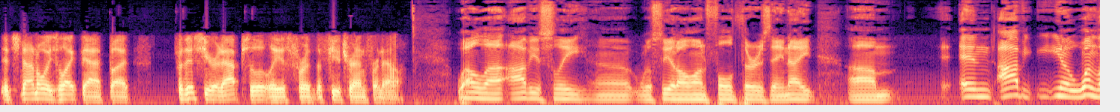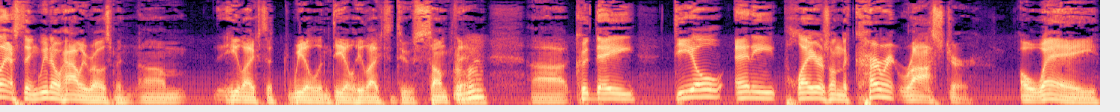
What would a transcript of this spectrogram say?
it's not always like that, but for this year, it absolutely is for the future and for now. Well, uh, obviously, uh, we'll see it all unfold Thursday night. Um, and ob- you know, one last thing, we know Howie Roseman. Um, he likes to wheel and deal. He likes to do something. Uh, could they deal any players on the current roster away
